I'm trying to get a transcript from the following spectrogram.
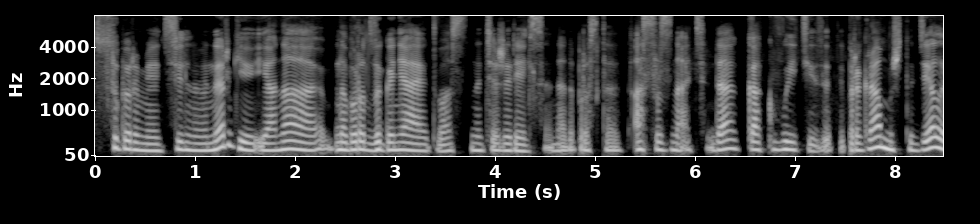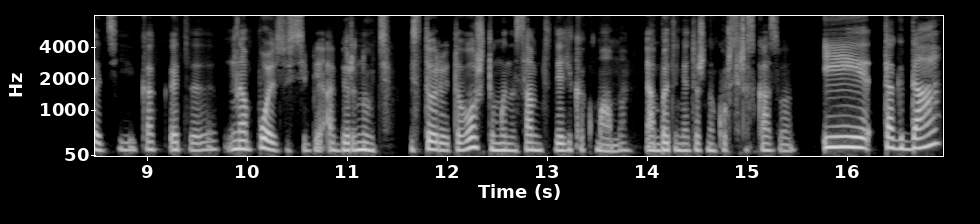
супер имеет сильную энергию, и она, наоборот, загоняет вас на те же рельсы. Надо просто осознать, да, как выйти из этой программы, что делать, и как это на пользу себе обернуть историю того, что мы на самом деле как мама. Об этом я тоже на курсе рассказываю. И тогда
